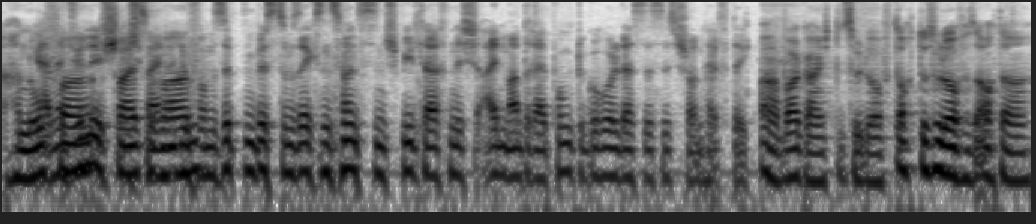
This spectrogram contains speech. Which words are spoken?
Hannover ja, natürlich. scheiße ich meine, waren. Wenn du vom 7. bis zum 26. Spieltag nicht einmal drei Punkte geholt hast, das ist schon heftig. Ah, war gar nicht Düsseldorf. Doch, Düsseldorf ist auch da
